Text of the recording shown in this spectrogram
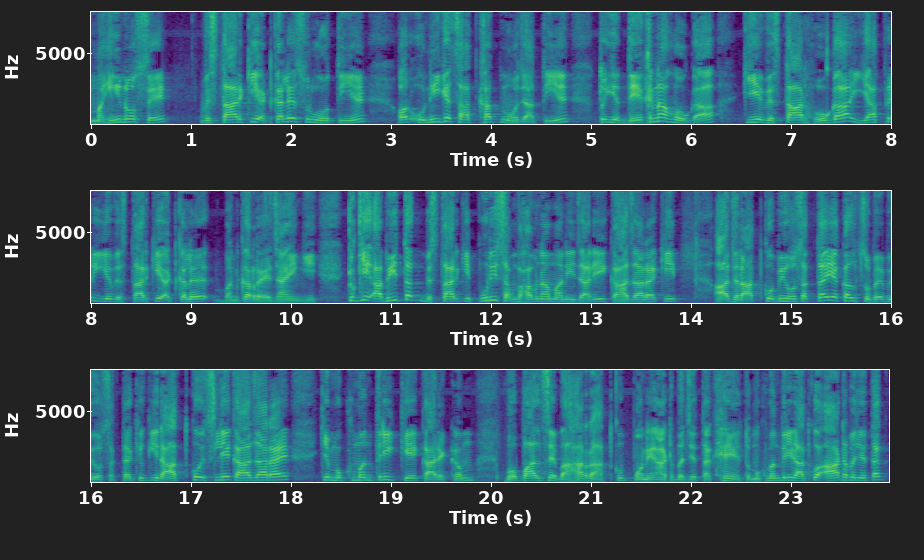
महीनों से विस्तार की अटकलें शुरू होती हैं और उन्हीं के साथ खत्म हो जाती हैं तो ये देखना होगा कि ये विस्तार होगा या फिर ये विस्तार की अटकलें बनकर रह जाएँगी। क्योंकि अभी तक विस्तार की पूरी संभावना मानी जा रही है कहा जा रहा है कि आज रात को भी हो सकता है या कल सुबह भी हो सकता है, क्योंकि रात को इसलिए कहा जा रहा है कि मुख्यमंत्री के कार्यक्रम भोपाल से बाहर रात को पौने आठ बजे तक हैं। तो मुख्यमंत्री रात को आठ बजे तक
